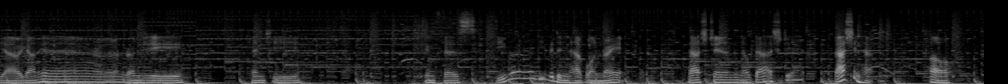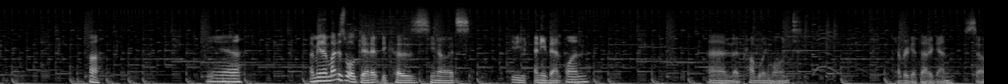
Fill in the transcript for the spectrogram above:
yeah, we got him. Grungy. Genji, Doomfist, D.Va? D.Va didn't have one, right? Bastion, no Bastion? Bastion had. Oh. Huh. Yeah. I mean, I might as well get it because, you know, it's an event one. And I probably won't ever get that again, so.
